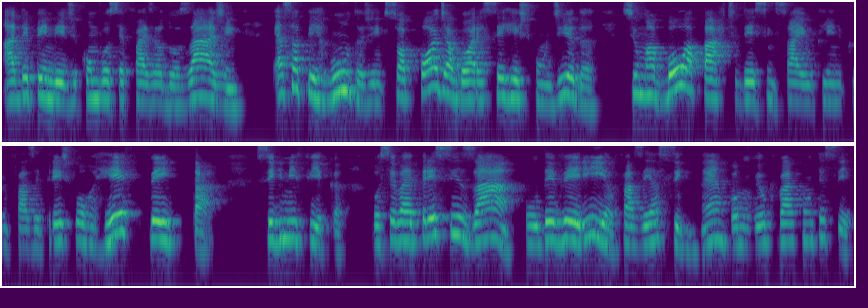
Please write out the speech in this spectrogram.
a depender de como você faz a dosagem? Essa pergunta, gente, só pode agora ser respondida se uma boa parte desse ensaio clínico em fase 3 for refeita. Significa, você vai precisar ou deveria fazer assim, né? Vamos ver o que vai acontecer.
